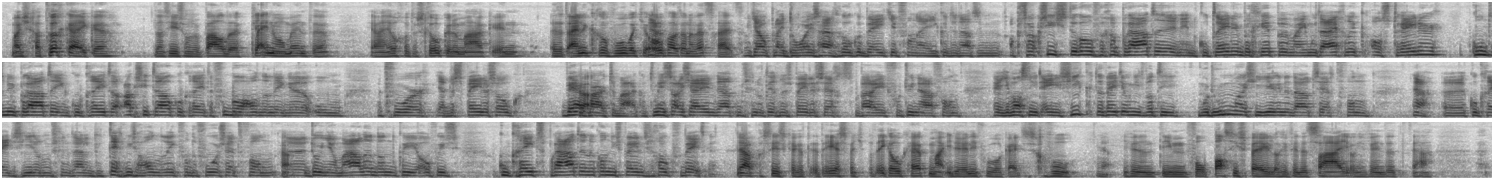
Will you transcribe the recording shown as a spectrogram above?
Maar als je gaat terugkijken, dan zie je soms bepaalde kleine momenten ja, een heel groot verschil kunnen maken in het uiteindelijke gevoel wat je ja. overhoudt aan een wedstrijd. Want jouw pleidooi is eigenlijk ook een beetje van, je kunt inderdaad in abstracties erover gaan praten en in containerbegrippen, maar je moet eigenlijk als trainer continu praten in concrete actietaal, concrete voetbalhandelingen om het voor ja, de spelers ook werkbaar ja. te maken. Tenminste, als jij inderdaad misschien ook tegen een speler zegt bij Fortuna van je was niet energiek, dan weet je ook niet wat hij moet doen. Maar als je hier inderdaad zegt van ja, uh, concreet is hier dan misschien uiteindelijk de technische handeling van de voorzet van ja. uh, Donjo Malen. Dan kun je over iets concreet praten en dan kan die speler zich ook verbeteren. Ja, precies. Kijk, het, het eerste wat, je- wat ik ook heb, maar iedereen die voetbal kijkt, is gevoel. Ja. Je vindt een team vol passie spelen, of je vindt het saai, of je vindt het ja,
